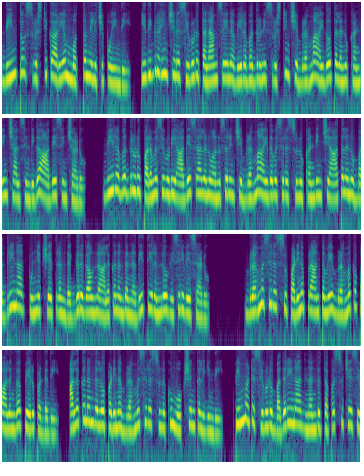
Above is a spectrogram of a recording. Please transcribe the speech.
దీంతో సృష్టికార్యం మొత్తం నిలిచిపోయింది. ఇది గ్రహించిన శివుడు తనాంసేన వీరభద్రుని సృష్టించి బ్రహ్మ ఐదోతలను ఖండించాల్సిందిగా ఆదేశించాడు. వీరభద్రుడు పరమశివుడి ఆదేశాలను అనుసరించి బ్రహ్మ ఐదవ శిరస్సును ఖండించి ఆతలను బద్రీనాథ్ పుణ్యక్షేత్రం దగ్గరగా ఉన్న అలకనంద నదీతీరంలో విసిరివేశాడు. బ్రహ్మశిరస్సు పడిన ప్రాంతమే బ్రహ్మకపాలంగా పేరుపడ్డది. అలకనందలో పడిన బ్రహ్మశిరస్సునకు మోక్షం కలిగింది. పిమ్మట శివుడు బదరీనాథ్ నందు తపస్సు చేసి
